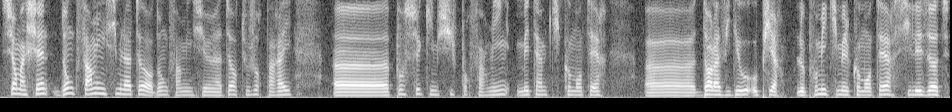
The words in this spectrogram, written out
sur ma chaîne, donc Farming Simulator. Donc Farming Simulator, toujours pareil. pour ceux qui me suivent pour Farming, mettez un petit commentaire dans la vidéo. Au pire, le premier qui met le commentaire, si les autres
